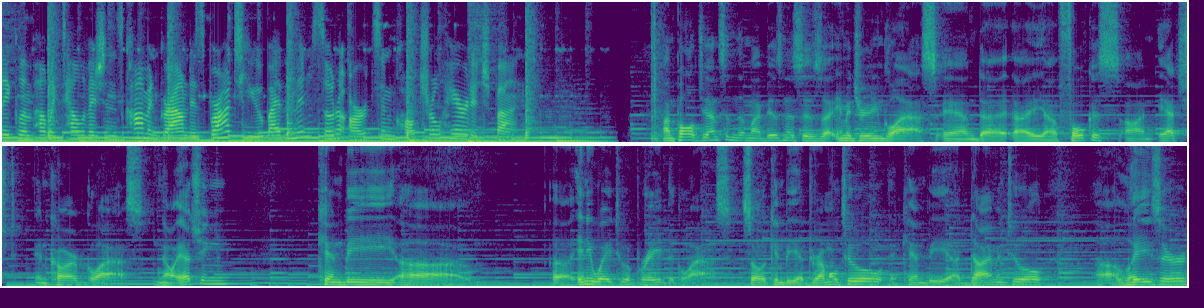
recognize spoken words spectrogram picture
Lakeland Public Television's Common Ground is brought to you by the Minnesota Arts and Cultural Heritage Fund. I'm Paul Jensen. and My business is uh, imagery and glass, and uh, I uh, focus on etched and carved glass. Now, etching can be uh, uh, any way to abrade the glass. So it can be a Dremel tool, it can be a diamond tool, uh, laser.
